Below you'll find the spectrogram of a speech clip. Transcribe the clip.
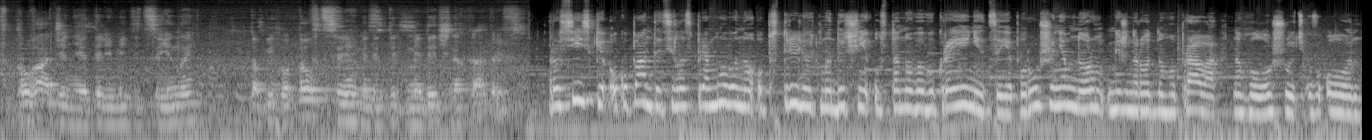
впровадженні телемедицини та підготовці меди- медичних кадрів. Російські окупанти цілеспрямовано обстрілюють медичні установи в Україні. Це є порушенням норм міжнародного права, наголошують в ООН.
